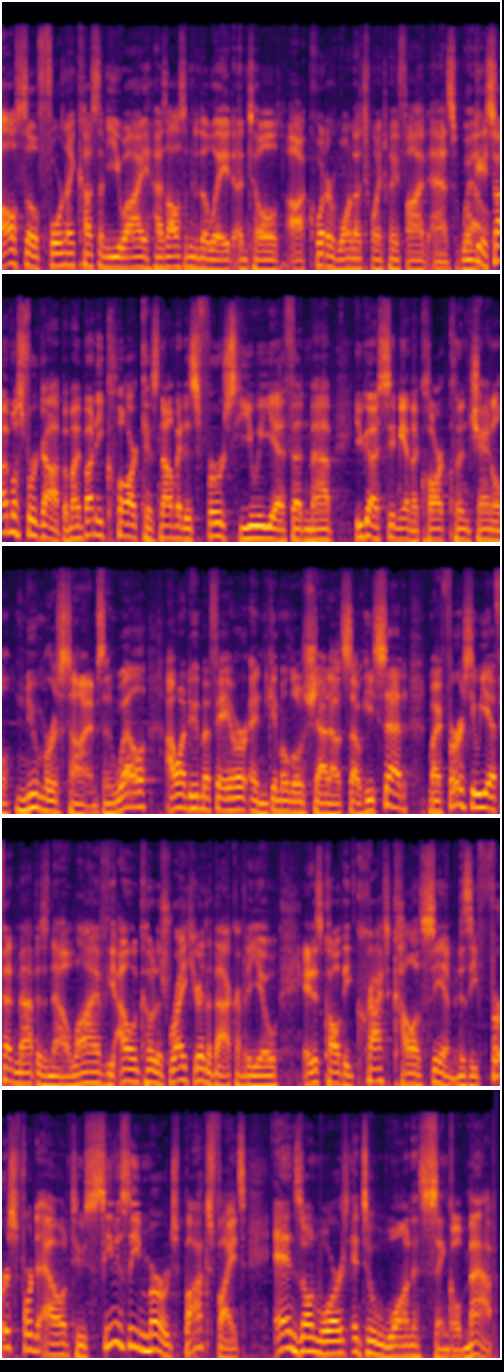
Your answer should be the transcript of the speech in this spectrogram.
also Fortnite Custom UI has also been delayed until uh, quarter one of 2025 as well. Okay, so I almost forgot, but my buddy Klarque has now made his first UEFN map. You guys see me on the Klarque Clint channel numerous times, and well, I want to do him a favor and give him a little shout out. So he said, my first UEFN map is now live. The island code is right here in the background video. It is called the Cracked Coliseum. It is the first Fortnite island to seamlessly merge box fights and zone wars into one single map,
